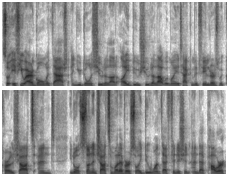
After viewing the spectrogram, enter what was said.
So if you are going with that and you don't shoot a lot, I do shoot a lot with my attacking midfielders with curl shots and you know stunning shots and whatever. So I do want that finishing and that power.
